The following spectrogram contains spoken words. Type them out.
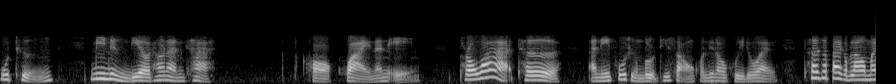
พูดถึง มีหนึ่งเดียวเท่านั้นค่ะ ขอควายนั่นเอง เพราะว่าเธอ อันนี้พูดถึงบุรุษที่สองคนที่เราคุยด้วย เธอจะไปกับเราไหม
